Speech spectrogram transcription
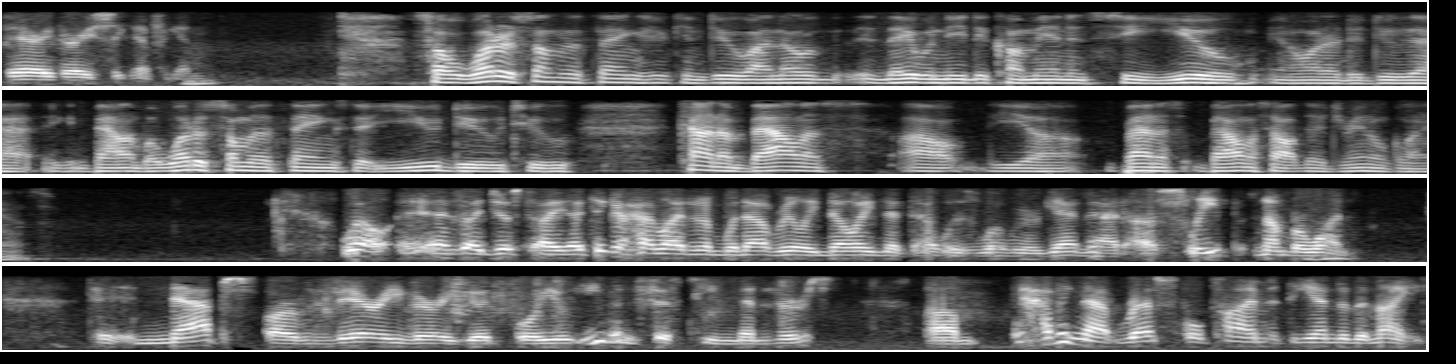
Very, very significant. So, what are some of the things you can do? I know they would need to come in and see you in order to do that. Balance, but what are some of the things that you do to kind of balance out the uh, balance balance out the adrenal glands? Well, as I just, I, I think I highlighted them without really knowing that that was what we were getting at. Uh, sleep, number one. Uh, naps are very, very good for you, even 15 minuters. Um, having that restful time at the end of the night,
